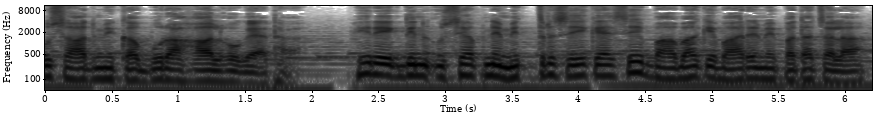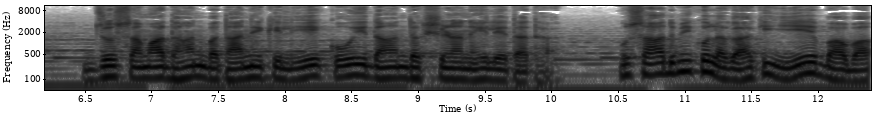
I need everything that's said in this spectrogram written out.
उस आदमी का बुरा हाल हो गया था। फिर एक दिन उसे अपने मित्र से एक ऐसे बाबा के बारे में पता चला, जो समाधान बताने के लिए कोई दान दक्षिणा नहीं लेता था। उस आदमी को लगा कि ये बाबा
